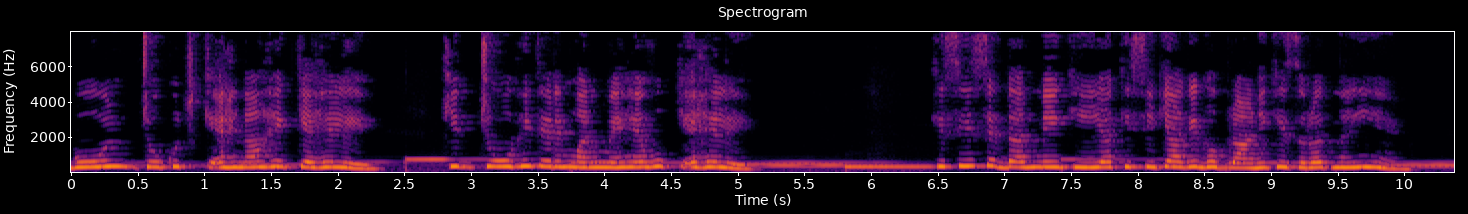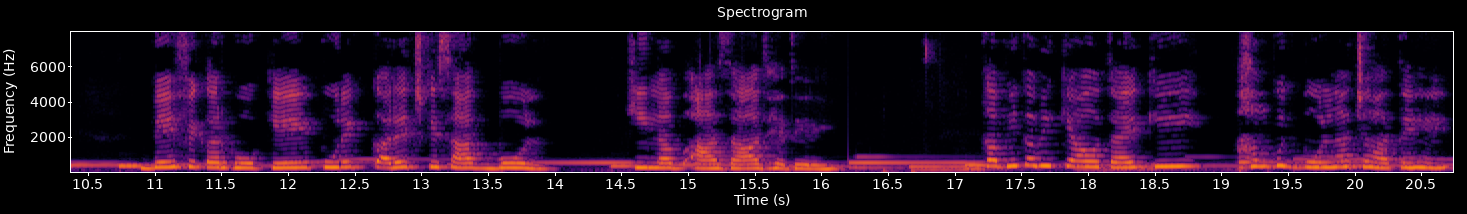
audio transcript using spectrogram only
बोल जो कुछ कहना है कह ले, कि जो भी तेरे मन में है वो कह ले। किसी से डरने की या किसी के आगे घबराने की ज़रूरत नहीं है। बेफिक्र होके पूरे करेज के साथ बोल कि लब आज़ाद है तेरे। कभी कभी क्या होता है कि हम कुछ बोलना चाहते हैं,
